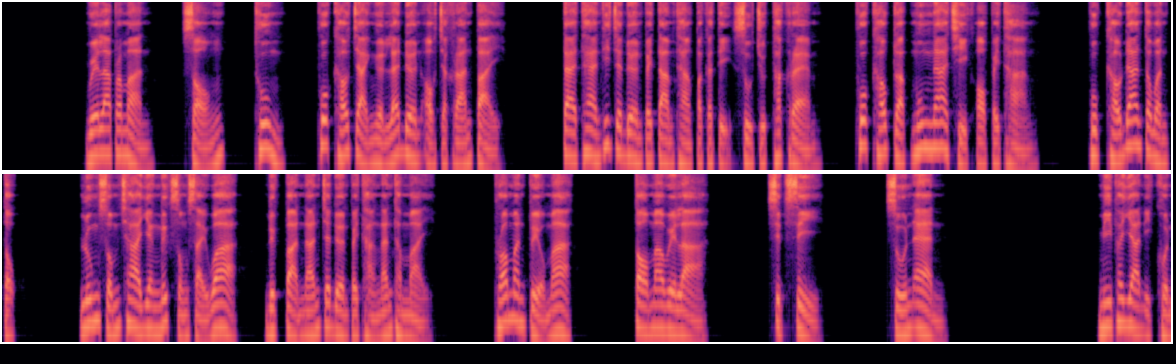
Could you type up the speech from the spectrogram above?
ำ เวลาประมาณสองทุ่ม พวกเขาจ่ายเงินและเดินออกจากร้านไป แต่แทนที่จะเดินไปตามทางปกติสู่จุดพักแรม พวกเขากลับมุ่งหน้าฉีกออกไปทางหุบเขาด้านตะวันตก ลุงสมชายยังนึกสงสัยว่า ดึกป่านนั้นจะเดินไปทางนั้นทำไม เพราะมันเปลี่ยวมาก ต่อมาเวลา 14ศูนย์แอนมีพยานอีกคน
